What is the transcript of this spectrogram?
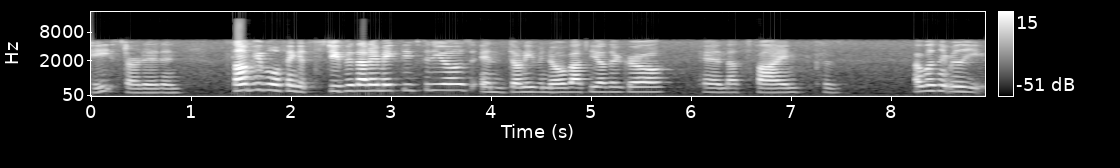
hate started and some people think it's stupid that I make these videos and don't even know about the other girl and that's fine because I wasn't really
